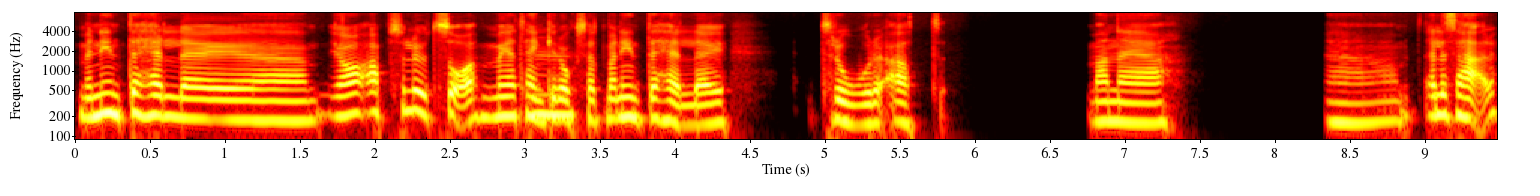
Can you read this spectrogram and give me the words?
Men inte heller, ja absolut så, men jag tänker mm. också att man inte heller tror att man är, eh, eller så här,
